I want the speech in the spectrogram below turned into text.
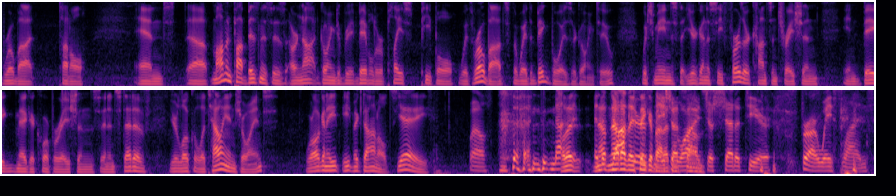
robot tunnel. And uh, mom and pop businesses are not going to be able to replace people with robots the way the big boys are going to which means that you're going to see further concentration in big mega corporations. And instead of your local Italian joint, we're all going to eat, eat McDonald's. Yay. Well, not, well that, now, now that I think about it, that sounds just shed a tear for our waistlines.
